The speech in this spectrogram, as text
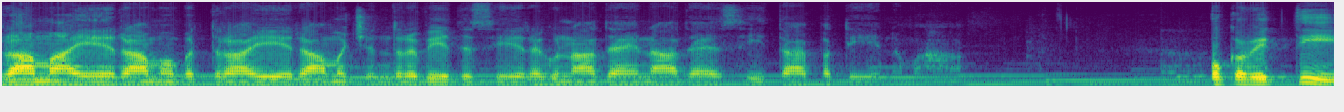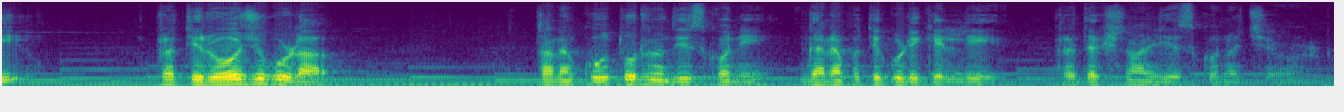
రామాయ రామభద్రాయ రామచంద్రవేదసే రఘునాథాయ నాదాయ సీతాపతే నమ. ఒక వ్యక్తి ప్రతిరోజు కూడా తన కూతురును తీసుకొని గణపతి గుడికి వెళ్ళి ప్రదక్షిణాలు చేసుకొని వచ్చేవాడు.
